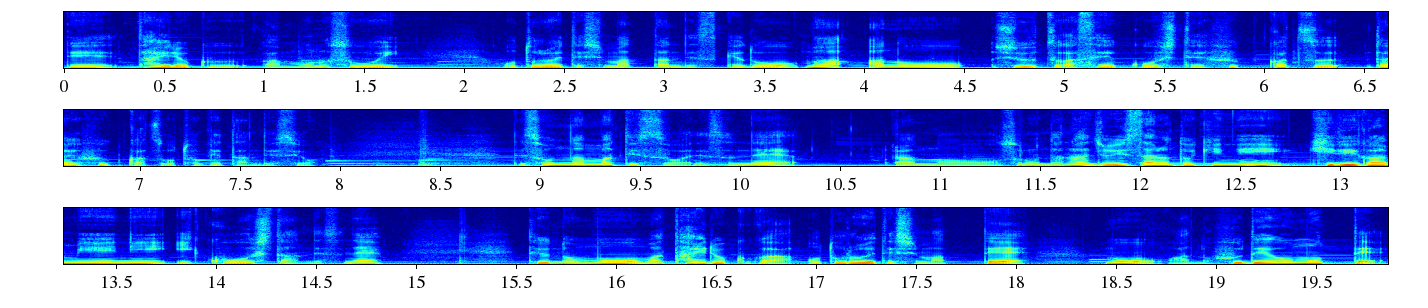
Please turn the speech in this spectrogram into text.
で体力がものすごい衰えてしまったんですけど、まあ、あの手術が成功して復活大復活を遂げたんですよ。でそんなマティスはですねあのその71歳の時に切り紙絵に移行したんですね。っていうのも、まあ、体力が衰えてしまってもうあの筆を持って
